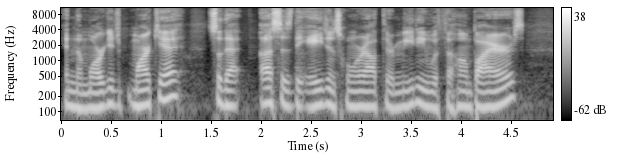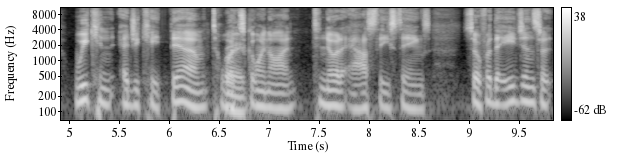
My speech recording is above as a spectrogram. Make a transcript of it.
in the mortgage market, so that us as the agents, when we're out there meeting with the home buyers, we can educate them to what's Right. going on, to know to ask these things. So for the agents that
